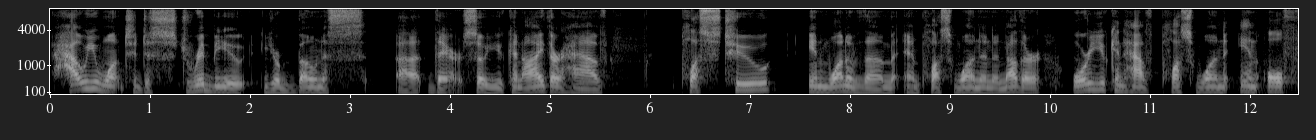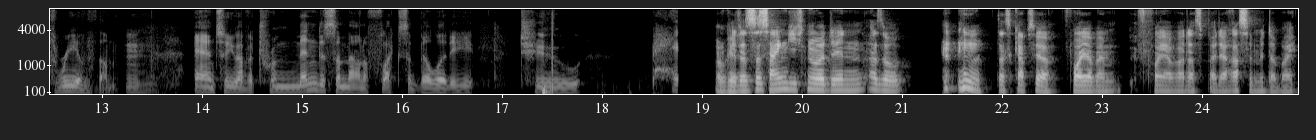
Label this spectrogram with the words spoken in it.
how you want to distribute your bonus uh, there. So you can either have plus two in one of them and plus one in another, or you can have plus one in all three of them. And so you have a tremendous amount of flexibility to pair. Okay, das ist eigentlich nur den, also das gab's ja vorher beim, vorher war das bei der Rasse mit dabei.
